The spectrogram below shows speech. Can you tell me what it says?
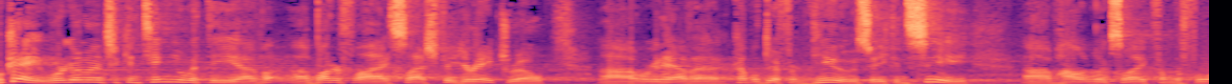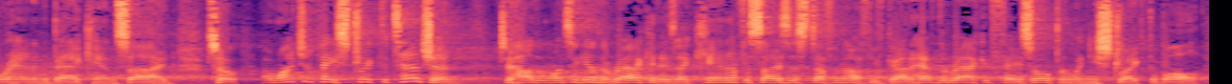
Okay, we're going to continue with the uh, uh, butterfly slash figure eight drill. Uh, we're going to have a couple different views so you can see um, how it looks like from the forehand and the backhand side. So I want you to pay strict attention to how, the, once again, the racket is. I can't emphasize this stuff enough. You've got to have the racket face open when you strike the ball.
